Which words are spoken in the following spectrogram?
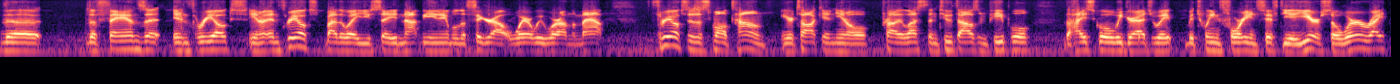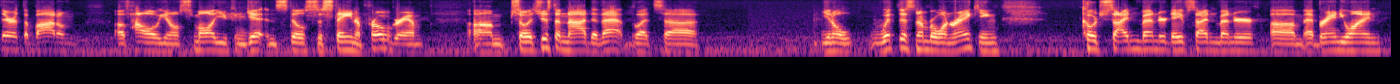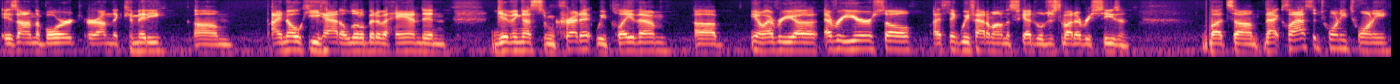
the the fans at, in Three Oaks, you know, and Three Oaks, by the way, you say not being able to figure out where we were on the map. Three Oaks is a small town. You're talking, you know, probably less than 2,000 people the high school we graduate between 40 and 50 a year. So we're right there at the bottom of how you know small you can get and still sustain a program. Um, so it's just a nod to that but uh, you know with this number one ranking coach seidenbender dave seidenbender um, at brandywine is on the board or on the committee. Um, i know he had a little bit of a hand in giving us some credit. We play them uh, you know every uh, every year or so. I think we've had them on the schedule just about every season but um, that class of 2020,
